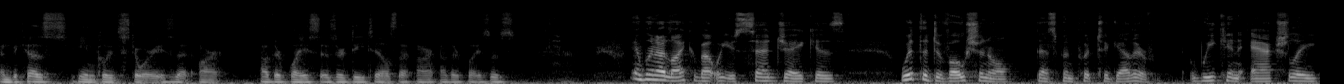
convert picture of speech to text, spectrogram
and because he includes stories that aren't other places or details that aren't other places. And what I like about what you said, Jake, is with the devotional that's been put together, we can actually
